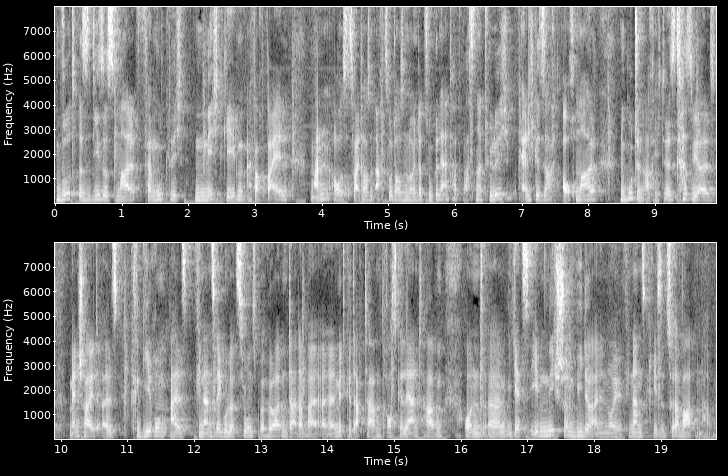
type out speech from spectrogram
wird es dieses Mal vermutlich nicht geben, einfach weil man aus 2008, 2009 dazugelernt hat, was natürlich ehrlich gesagt auch mal eine gute Nachricht ist, dass wir als Menschheit, als Regierung, als Finanzregulationsbehörden da dabei äh, mitgedacht haben, daraus gelernt haben und ähm, jetzt eben nicht schon wieder eine neue Finanzkrise zu erwarten haben.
